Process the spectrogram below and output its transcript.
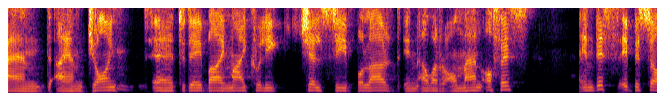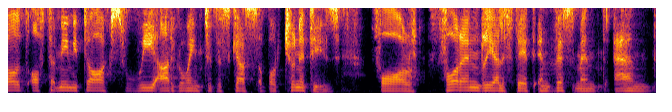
and I am joined uh, today by my colleague Chelsea Pollard in our Oman office. In this episode of Tamimi Talks, we are going to discuss opportunities for foreign real estate investment and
